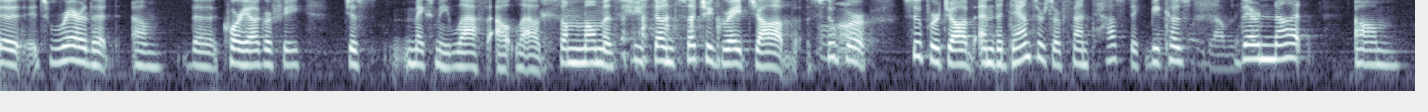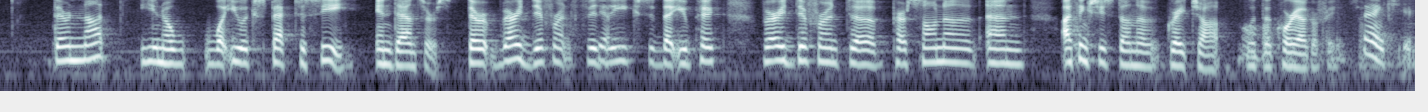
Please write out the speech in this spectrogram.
the it's rare that um, the choreography just makes me laugh out loud. Some moments she's done such a great job, super super job, and the dancers are fantastic because they're not um, they're not you know what you expect to see in dancers. They're very different physiques that you picked, very different uh, persona, and I think she's done a great job with the choreography. So. Thank you.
